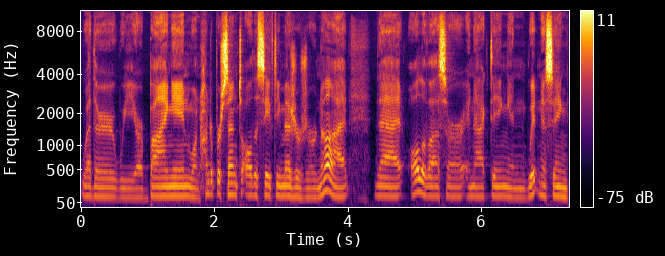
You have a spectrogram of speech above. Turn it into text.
whether we are buying in 100% to all the safety measures or not, that all of us are enacting and witnessing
